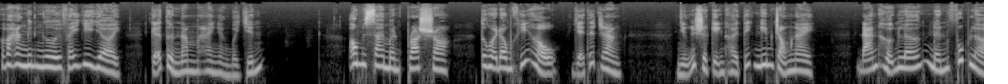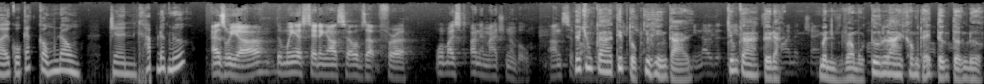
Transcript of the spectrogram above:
và hàng nghìn người phải di dời kể từ năm 2019. Ông Simon Bradshaw từ Hội đồng Khí hậu giải thích rằng những sự kiện thời tiết nghiêm trọng này đã ảnh hưởng lớn đến phúc lợi của các cộng đồng trên khắp đất nước. As we are, then we are setting ourselves up for a nếu chúng ta tiếp tục như hiện tại, chúng ta tự đặt mình vào một tương lai không thể tưởng tượng được,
